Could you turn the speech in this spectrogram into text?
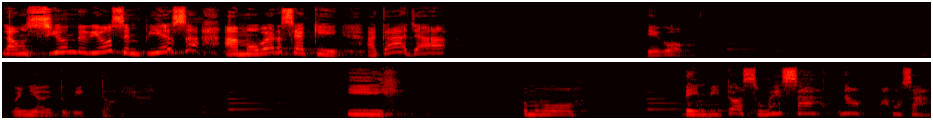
la unción de Dios empieza a moverse aquí. Acá ya llegó el dueño de tu victoria. Y como le invitó a su mesa, no, vamos a...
